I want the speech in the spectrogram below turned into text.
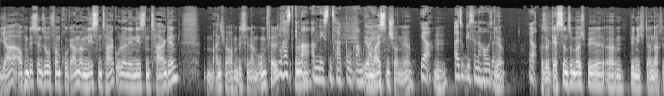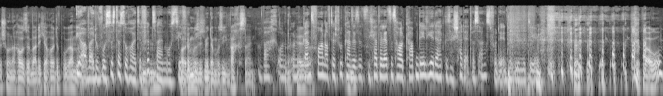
Ja, auch ein bisschen so vom Programm am nächsten Tag oder in den nächsten Tagen. Manchmal auch ein bisschen am Umfeld. Du hast immer am nächsten Tag Programm. Ja, meistens schon, ja. Ja, also gehst du nach Hause. Ja. Ja. Also gestern zum Beispiel ähm, bin ich dann nach der Show nach Hause, weil ich ja heute Programm Ja, habe. weil du wusstest, dass du heute fit sein musst Heute muss ich mit, da muss ich wach sein. Wach und, und ganz vorne auf der Stuhlkante sitzen. Ich hatte letztens Howard Carpendale hier, der hat gesagt, ich hatte etwas Angst vor der Interview mit dir. Warum?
